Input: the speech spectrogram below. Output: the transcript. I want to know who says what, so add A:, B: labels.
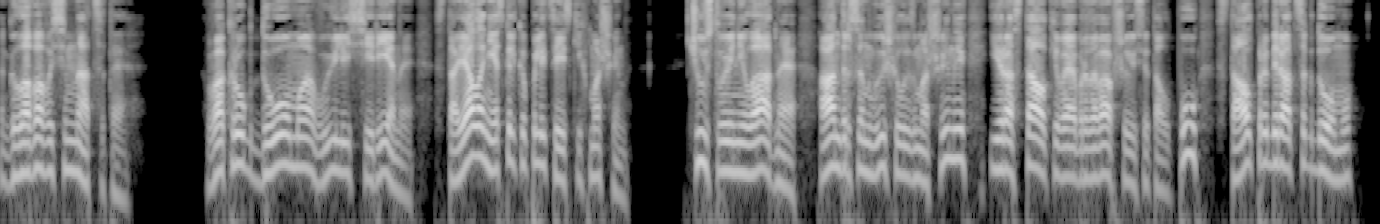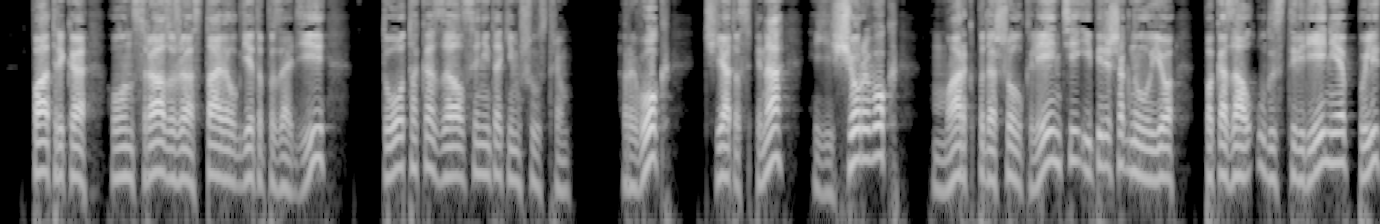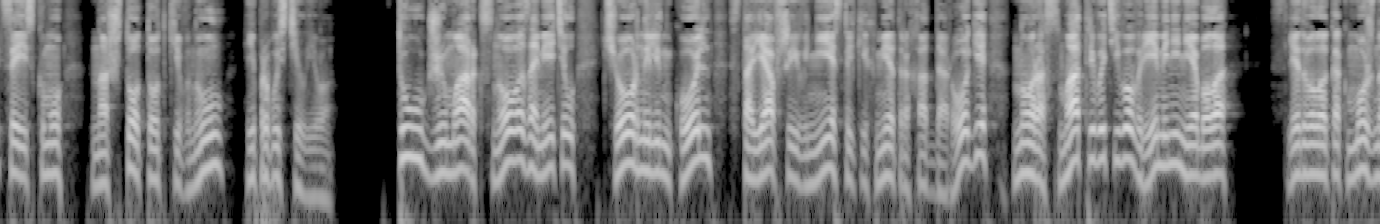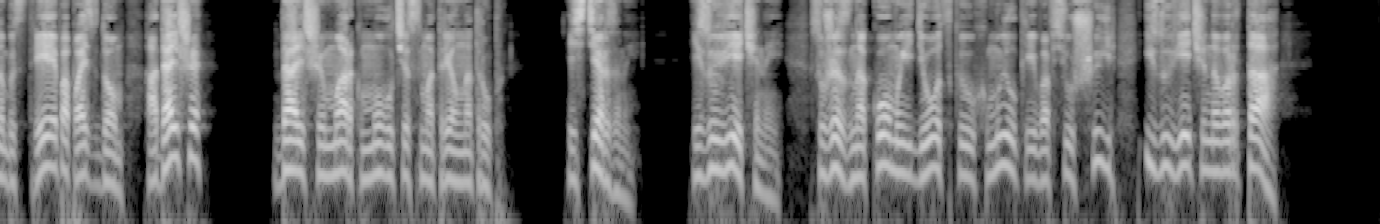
A: Глава 18. Вокруг дома выли сирены, стояло несколько полицейских машин. Чувствуя неладное, Андерсон вышел из машины и, расталкивая образовавшуюся толпу, стал пробираться к дому. Патрика он сразу же оставил где-то позади, тот оказался не таким шустрым. Рывок, чья-то спина, еще рывок. Марк подошел к ленте и перешагнул ее, показал удостоверение полицейскому, на что тот кивнул и пропустил его. Тут же Марк снова заметил черный линкольн, стоявший в нескольких метрах от дороги, но рассматривать его времени не было. Следовало как можно быстрее попасть в дом. А дальше... Дальше Марк молча смотрел на труп. Истерзанный, изувеченный, с уже знакомой идиотской ухмылкой во всю ширь изувеченного рта,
